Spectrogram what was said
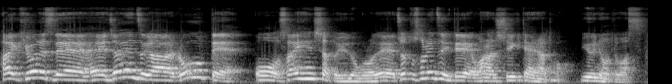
はい、今日はですね、えジャイアンツがローテを再編したというところで、ちょっとそれについてお話していきたいなというふうに思ってます。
